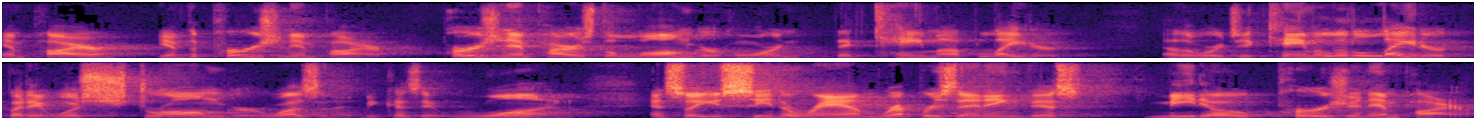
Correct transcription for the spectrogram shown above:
Empire, you have the Persian Empire. Persian Empire is the longer horn that came up later. In other words, it came a little later, but it was stronger, wasn't it? Because it won. And so you see the ram representing this Medo Persian Empire.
